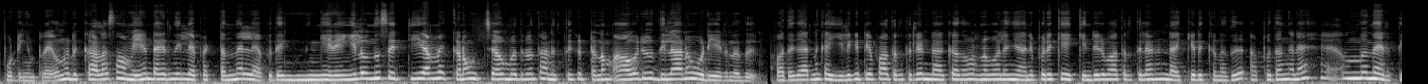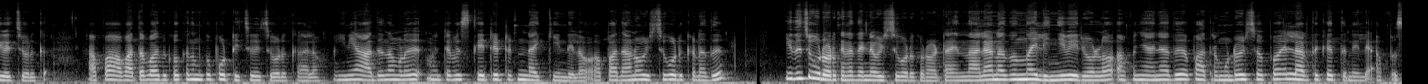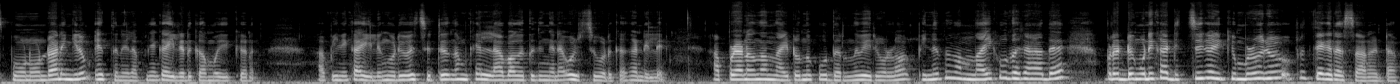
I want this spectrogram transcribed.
Pudding tray. ഒന്നും എടുക്കാനുള്ള സമയം ഉണ്ടായിരുന്നില്ല? പെട്ടെന്നല്ലേ. അപ്പോൾ ഇത് എങ്ങനെയെങ്കിലും ഒന്ന് സെറ്റ് ചെയ്യാൻ വെക്കണം. ഉച്ചയാകുമ്പോഴത്തേനും തണുത്ത് കിട്ടണം. ആ ഒരു ഇതിലാണ് ഓടിയിരുന്നത്. അപ്പോൾ അത് കാരണം കയ്യിൽ കിട്ടിയ പാത്രത്തിൽ ഉണ്ടാക്കുക എന്ന് പറഞ്ഞ പോലെ ഞാനിപ്പോൾ ഒരു കേക്കിന്റെ ഒരു പാത്രത്തിലാണ് ഉണ്ടാക്കിയെടുക്കുന്നത് അപ്പോൾ ഇതങ്ങനെ ഒന്ന് നിരത്തി വെച്ച് കൊടുക്കുക. അപ്പോൾ ആവാത്ത പതുക്കൊക്കെ നമുക്ക് പൊട്ടിച്ച് വെച്ച് കൊടുക്കാമല്ലോ ഇനി ആദ്യം നമ്മൾ മറ്റേ ബിസ്ക്കറ്റ് ഇട്ടിട്ട് ഉണ്ടാക്കിയിട്ടുണ്ടല്ലോ അപ്പോൾ അതാണ് ഒഴിച്ച് കൊടുക്കുന്നത് ഇത് ചൂട് കൊടുക്കണ തന്നെ ഒഴിച്ച് കൊടുക്കണം കേട്ടോ. എന്നാലാണ് അതൊന്ന് അലിഞ്ഞ് വരുള്ളൂ. അപ്പോൾ ഞാനത് പാത്രം കൊണ്ട് ഒഴിച്ചപ്പോൾ എല്ലായിടത്തേക്കും എത്തണില്ല അപ്പോൾ സ്പൂൺ കൊണ്ടാണെങ്കിലും എത്തണില്ല അപ്പോൾ ഞാൻ കയ്യിലെടുക്കാൻ പോയിക്കാണ് അപ്പോൾ ഇനി കയ്യിലും കൂടി വെച്ചിട്ട് നമുക്ക് എല്ലാ ഭാഗത്തേക്കും ഇങ്ങനെ ഒഴിച്ച് കൊടുക്കാൻ കണ്ടില്ലേ? അപ്പോഴാണ് അത് നന്നായിട്ടൊന്ന് കുതിർന്ന് വരുള്ളൂ. പിന്നെ ഇത് നന്നായി കുതിരാതെ ബ്രെഡും കൂടി കടിച്ച് കഴിക്കുമ്പോഴും ഒരു പ്രത്യേക രസമാണ് കേട്ടോ.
